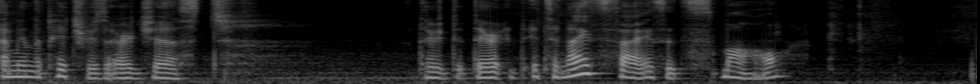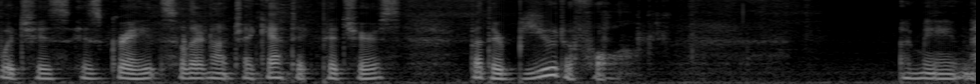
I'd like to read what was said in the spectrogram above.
I mean, the pictures are just, they're, they're, it's a nice size, it's small, which is, is great. So they're not gigantic pictures, but they're beautiful. I mean,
